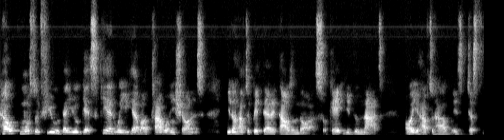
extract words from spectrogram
help most of you that you get scared when you hear about travel insurance. You don't have to pay $30,000, okay? You do not. All you have to have is just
